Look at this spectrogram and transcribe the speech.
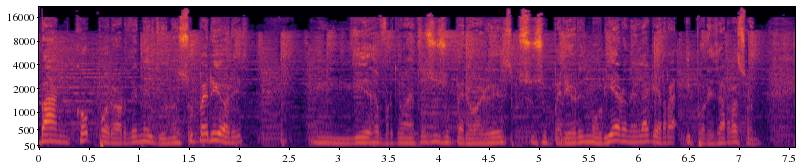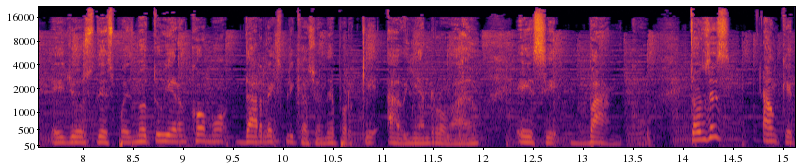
banco por órdenes de unos superiores y desafortunadamente sus superiores, sus superiores murieron en la guerra y por esa razón ellos después no tuvieron cómo dar la explicación de por qué habían robado ese banco. Entonces, aunque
